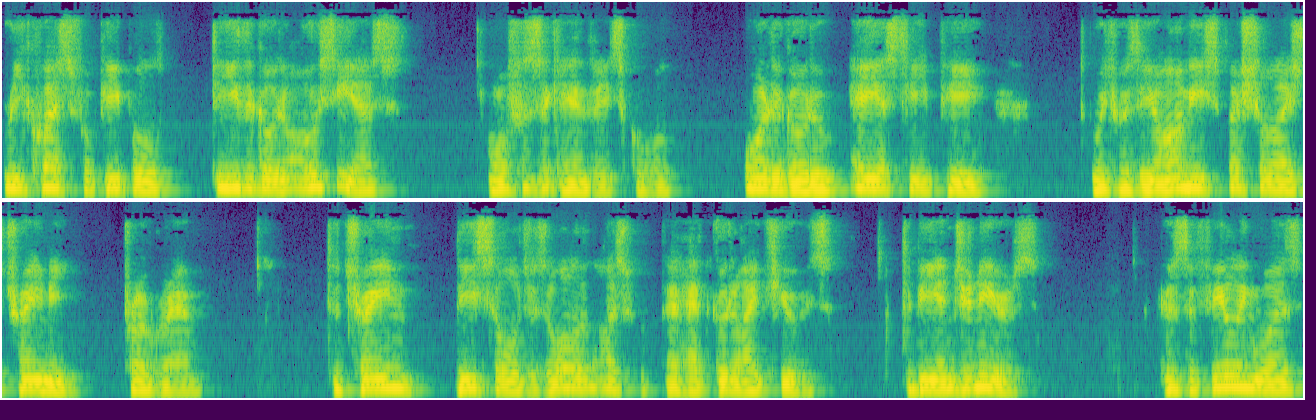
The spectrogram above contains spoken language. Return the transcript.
requests for people to either go to OCS, Officer Candidate School, or to go to ASTP, which was the Army Specialized Training Program, to train these soldiers, all of us that had good IQs, to be engineers because the feeling was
